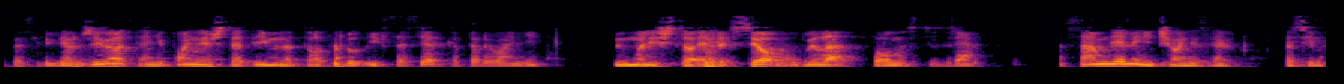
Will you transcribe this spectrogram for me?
спросили, где он живет, они поняли, что это именно тот был их сосед, которого они думали, что это все было полностью зря. На самом деле ничего не зря. Спасибо.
